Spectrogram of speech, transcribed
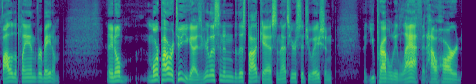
follow the plan verbatim. You know, more power to you guys. If you're listening to this podcast and that's your situation, you probably laugh at how hard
